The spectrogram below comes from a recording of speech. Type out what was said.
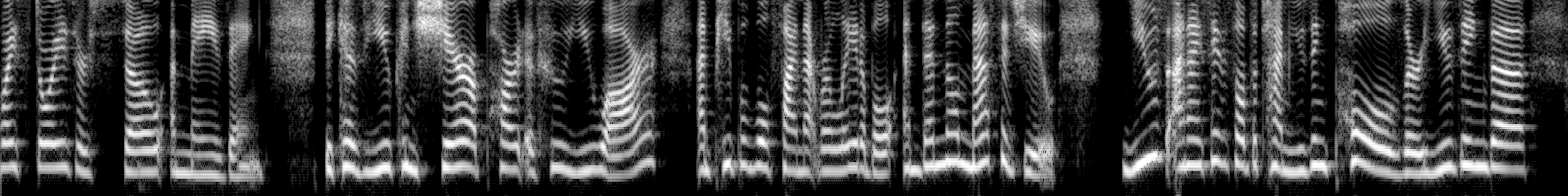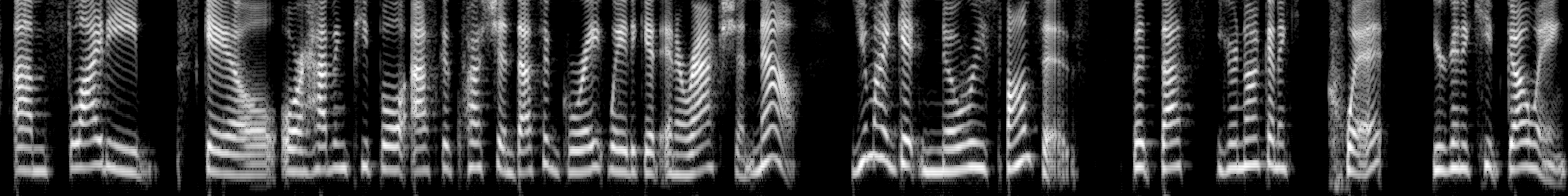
why stories are so amazing because you can share a part of who you are and people will find that relatable and then they'll message you. Use, and I say this all the time using polls or using the um, slidey scale or having people ask a question. That's a great way to get interaction. Now, you might get no responses, but that's, you're not going to quit. You're going to keep going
